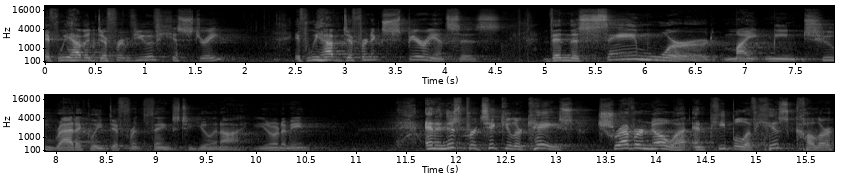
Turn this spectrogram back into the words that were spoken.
if we have a different view of history, if we have different experiences, then the same word might mean two radically different things to you and I. You know what I mean? And in this particular case, Trevor Noah and people of his color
